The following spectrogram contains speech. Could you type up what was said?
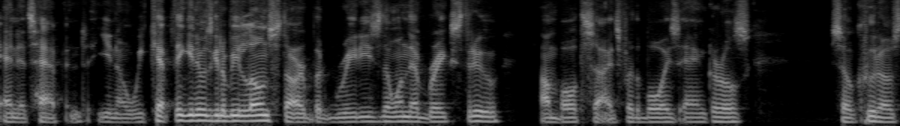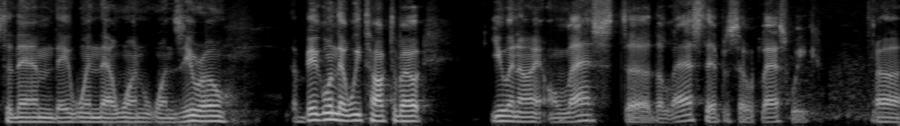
and it's happened. You know, we kept thinking it was gonna be Lone Star, but Reedy's the one that breaks through on both sides for the boys and girls. So kudos to them. They win that one 1-0. A big one that we talked about, you and I on last uh, the last episode last week. Uh,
